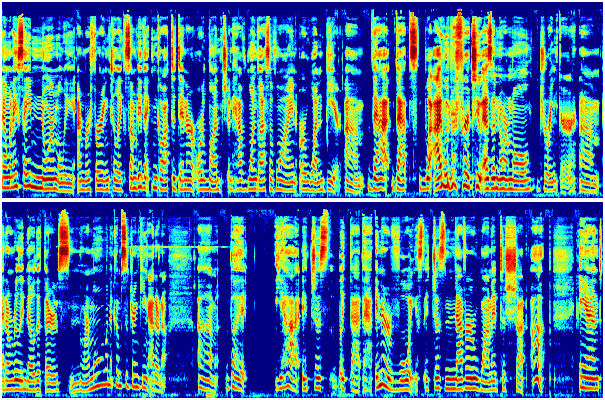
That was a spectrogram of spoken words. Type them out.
Now, when I say normally, I'm referring to like somebody that can go out to dinner or lunch and have one glass of wine or one beer. Um, that that's what I would refer to as a normal drinker. Um, I don't really know that there's normal when it comes to drinking. I don't know. Um, but yeah, it just like that, that inner voice, it just never wanted to shut up. And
